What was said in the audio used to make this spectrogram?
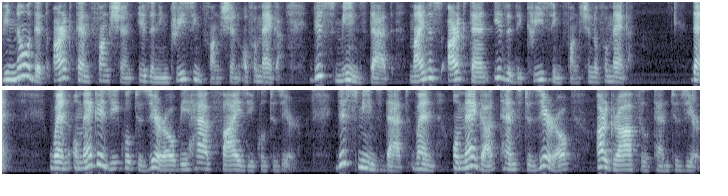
We know that arctan function is an increasing function of omega. This means that minus arctan is a decreasing function of omega. Then, when omega is equal to 0, we have phi is equal to 0. This means that when omega tends to 0, our graph will tend to 0.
